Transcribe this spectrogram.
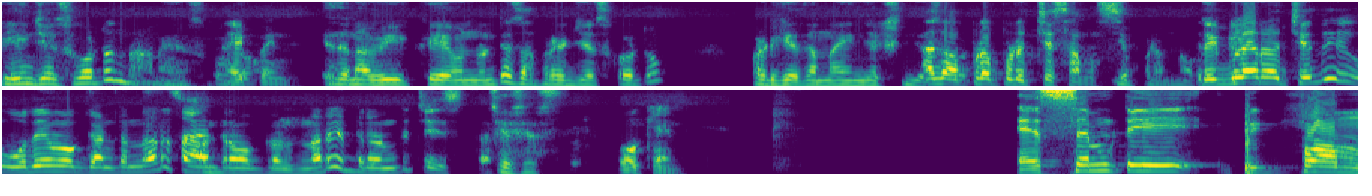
క్లీన్ చేసుకోవటం దానా వేసుకోవటం అయిపోయింది. ఏదైనా వీక్ ఏమైనా ఉంటే సపరేట్ చేసుకోవటం వాటికి ఏదైనా ఇంజక్షన్ అది అప్పుడప్పుడు వచ్చే సమస్య. ఎప్పుడన్నా రెగ్యులర్ వచ్చేది ఉదయం ఒక గంటన్నర సాయంత్రం ఒక గంటన్నర ఇద్దరు ఉంటే చేస్తారు చేసేస్తారు. ఓకే అండి. S M T pig farm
